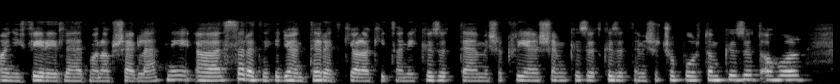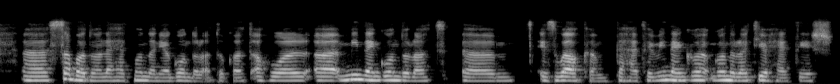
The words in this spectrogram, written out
annyi félét lehet manapság látni. Szeretek egy olyan teret kialakítani közöttem és a kliensem között, közöttem és a csoportom között, ahol szabadon lehet mondani a gondolatokat, ahol minden gondolat is welcome, tehát hogy minden gondolat jöhet, és,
